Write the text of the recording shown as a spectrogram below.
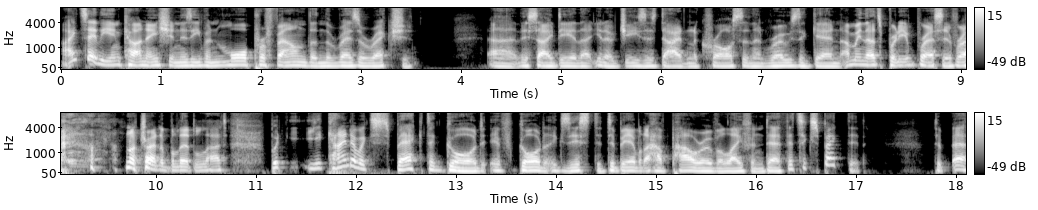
I'd say the incarnation is even more profound than the resurrection. Uh, this idea that you know Jesus died on the cross and then rose again. I mean, that's pretty impressive, right? I'm not trying to belittle that, but you kind of expect a God, if God existed, to be able to have power over life and death. It's expected. To, uh,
